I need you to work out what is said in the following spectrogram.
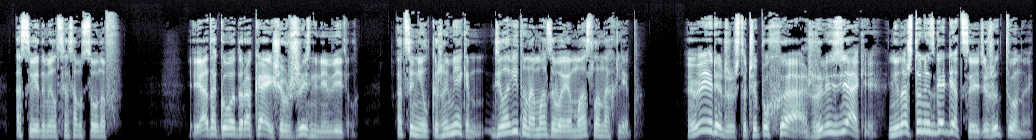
— осведомился Самсонов. «Я такого дурака еще в жизни не видел», — оценил Кожемякин, деловито намазывая масло на хлеб. Верит же, что чепуха, железяки, ни на что не сгодятся эти жетоны,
